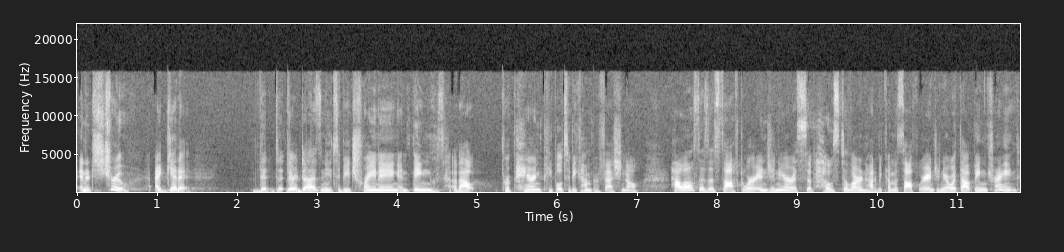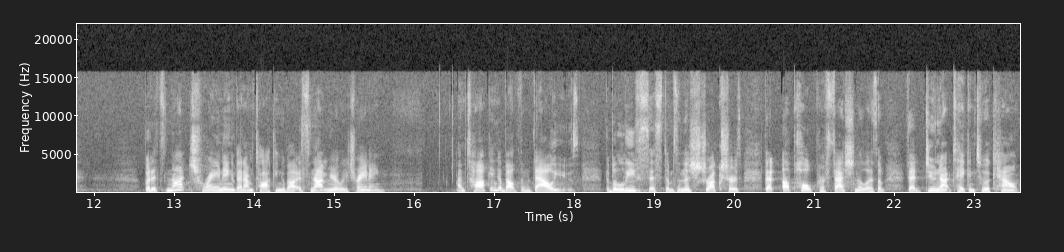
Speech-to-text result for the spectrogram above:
And it's true, I get it. That there does need to be training and things about preparing people to become professional. How else is a software engineer supposed to learn how to become a software engineer without being trained? But it's not training that I'm talking about, it's not merely training. I'm talking about the values, the belief systems, and the structures that uphold professionalism that do not take into account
